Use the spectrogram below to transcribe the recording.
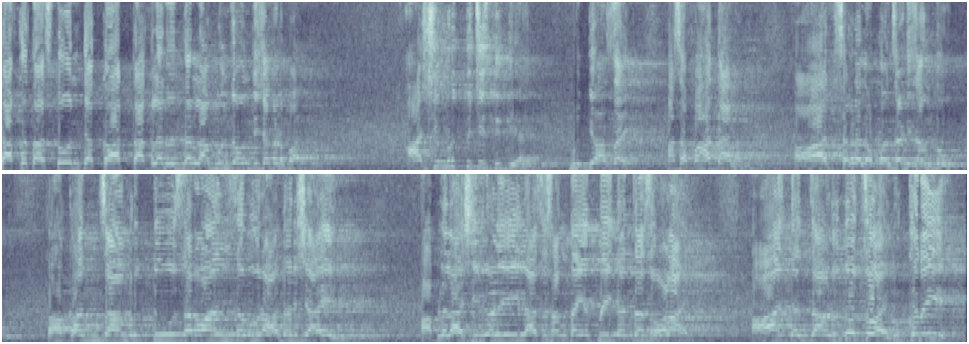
टाकत असतो आणि त्या काट टाकल्यानंतर लांबून जाऊन तिच्याकडे पाहतो. अशी मृत्यूची स्थिती आहे. मृत्यू असा आहे असा पाहता आला. आज सगळ्या लोकांसाठी सांगतो काकांचा मृत्यू सर्वांसमोर आदर्श आहे. आपल्याला अशी वेळ येईल असं सांगता येत नाही त्यांचा सोहळा आहे. आज त्यांचा आनंदोत्सव आहे दुःख नाही आहे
